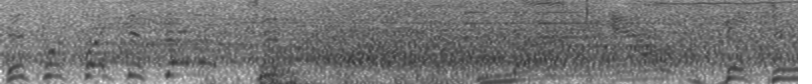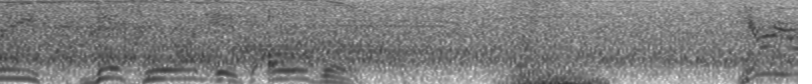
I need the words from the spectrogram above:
This looks like the setup to knockout victory. This one is over. Here are your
